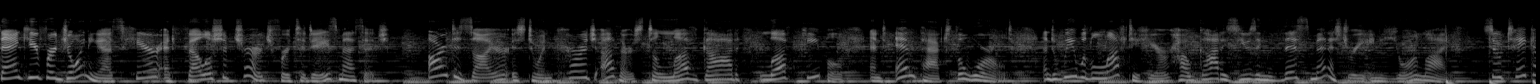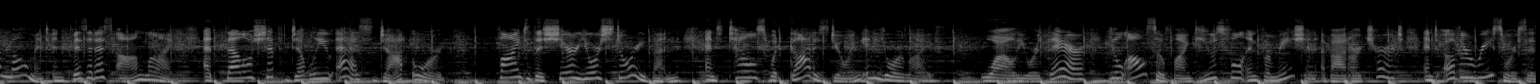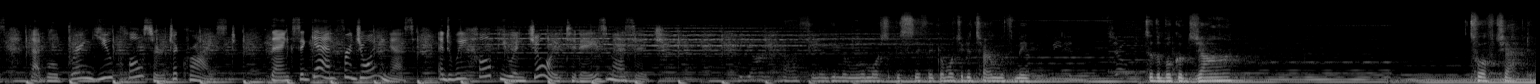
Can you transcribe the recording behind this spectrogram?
Thank you for joining us here at Fellowship Church for today's message. Our desire is to encourage others to love God, love people, and impact the world. And we would love to hear how God is using this ministry in your life. So take a moment and visit us online at fellowshipws.org. Find the Share Your Story button and tell us what God is doing in your life. While you are there, you'll also find useful information about our church and other resources that will bring you closer to Christ. Thanks again for joining us, and we hope you enjoy today's message. Beyond passion and getting a little more specific, I want you to turn with me to the book of John, 12th chapter.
